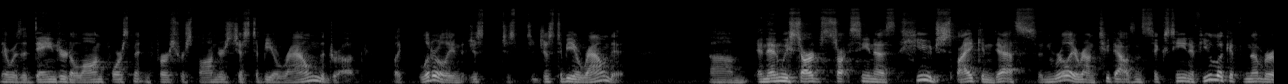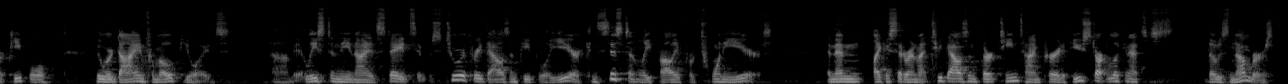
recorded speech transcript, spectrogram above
there was a danger to law enforcement and first responders just to be around the drug, like literally just just just to be around it. Um, and then we started start seeing a huge spike in deaths, and really around 2016. If you look at the number of people who were dying from opioids, um, at least in the United States, it was two or three thousand people a year, consistently, probably for 20 years. And then, like I said, around that 2013 time period, if you start looking at those numbers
